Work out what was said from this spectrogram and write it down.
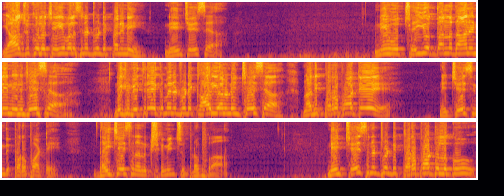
యాజకులు చేయవలసినటువంటి పనిని నేను చేశా. నీవు చెయ్యొద్దన్న దానిని నేను చేశా. నీకు వ్యతిరేకమైనటువంటి కార్యాలు నేను చేశా. నాది పొరపాటే. నేను చేసింది పొరపాటే. దయచేసి నన్ను క్షమించు ప్రభువా. నేను చేసినటువంటి పొరపాటులకు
